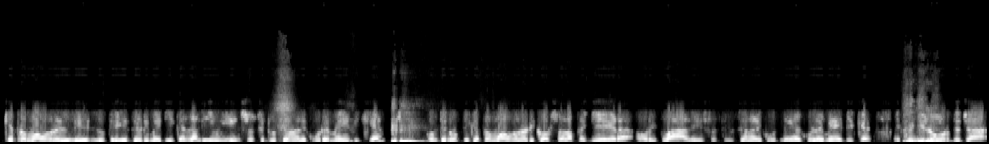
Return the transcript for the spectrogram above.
che promuovono l'utilizzo di rimedi casalinghi in sostituzione alle cure mediche, contenuti che promuovono il ricorso alla preghiera o rituali in sostituzione alle cure, mediche e quindi l'URD già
